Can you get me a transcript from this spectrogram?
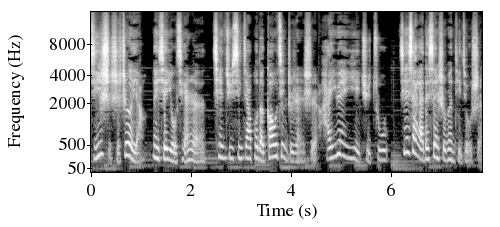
即使是这样那些有钱人迁居新加坡的高净值人士还愿意去租。接下来的现实问题就是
